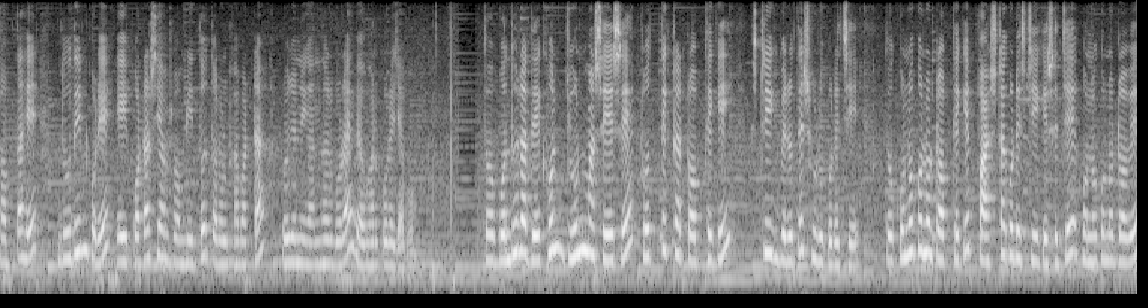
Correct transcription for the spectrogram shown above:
সপ্তাহে দুদিন করে এই পটাশিয়াম সমৃদ্ধ তরল খাবারটা রজনীগন্ধার গোড়ায় ব্যবহার করে যাব। তো বন্ধুরা দেখুন, জুন মাসে এসে প্রত্যেকটা টপ থেকেই স্টিক বেরোতে শুরু করেছে। তো কোনো কোনো টপ থেকে পাঁচটা করে স্টিক এসেছে, কোনো কোনো টবে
